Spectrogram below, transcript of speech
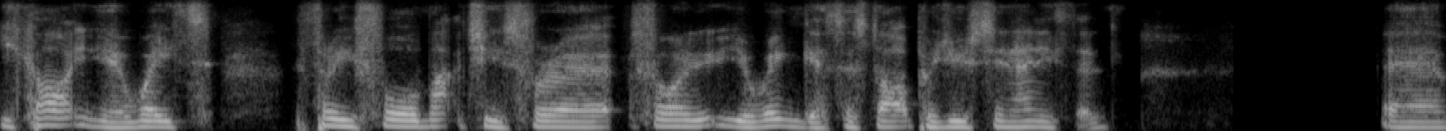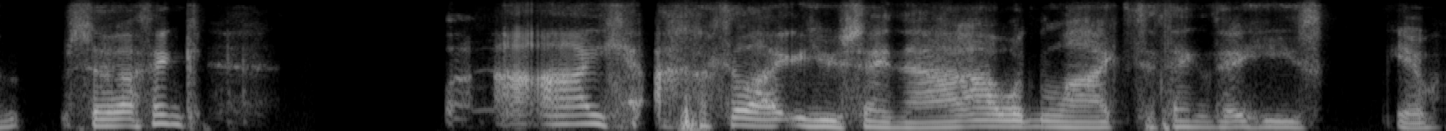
you can't you know wait three four matches for a for your winger to start producing anything. Um, so I think I, I feel like you saying that I wouldn't like to think that he's you know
